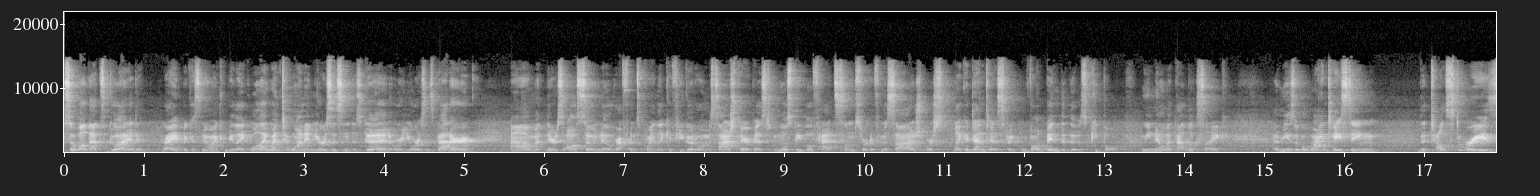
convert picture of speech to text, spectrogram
So while that's good, right? Because no one can be like, well, I went to one and yours isn't as good or yours is better um, there's also no reference point. Like if you go to a massage therapist, most people have had some sort of massage or like a dentist. Like we've all been to those people. We know what that looks like. A musical wine tasting that tells stories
